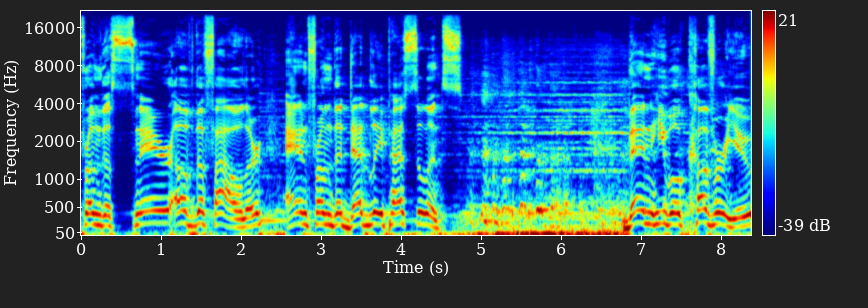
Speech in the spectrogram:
from the snare of the fowler and from the deadly pestilence. Then he will cover you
